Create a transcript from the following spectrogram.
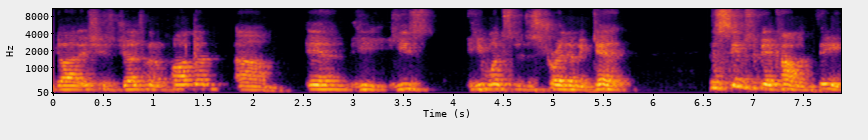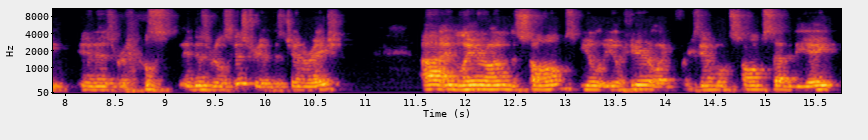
God issues judgment upon them, um, and He He's he wants to destroy them again. This seems to be a common theme in Israel's in Israel's history of this generation. Uh, and later on in the Psalms, you'll you'll hear, like for example, in Psalm 78,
